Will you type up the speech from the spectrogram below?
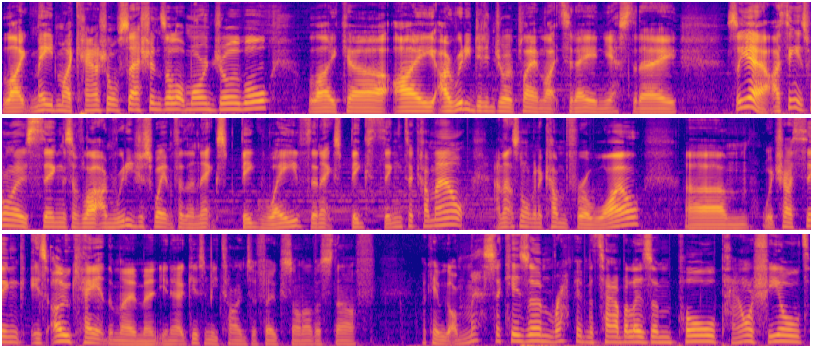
like made my casual sessions a lot more enjoyable. Like uh, I I really did enjoy playing like today and yesterday. So yeah, I think it's one of those things of like I'm really just waiting for the next big wave, the next big thing to come out, and that's not going to come for a while. Um, which I think is okay at the moment. You know, it gives me time to focus on other stuff. Okay, we got masochism, rapid metabolism, pull, power shield.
